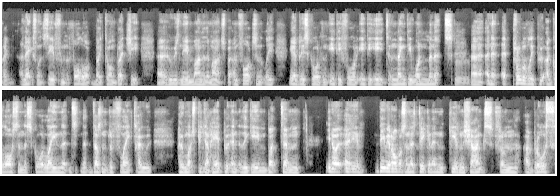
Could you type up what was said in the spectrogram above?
a, an excellent save from the follow up by Tom Ritchie, uh, who was named man of the match. But unfortunately, Airdrie scored in 84, 88, and 91 minutes. Mm. Uh, and it, it probably put a gloss in the scoreline that, that doesn't reflect how, how much Peterhead put into the game. But, um, you know, uh, Davy Robertson has taken in Kieran Shanks from Arbroath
